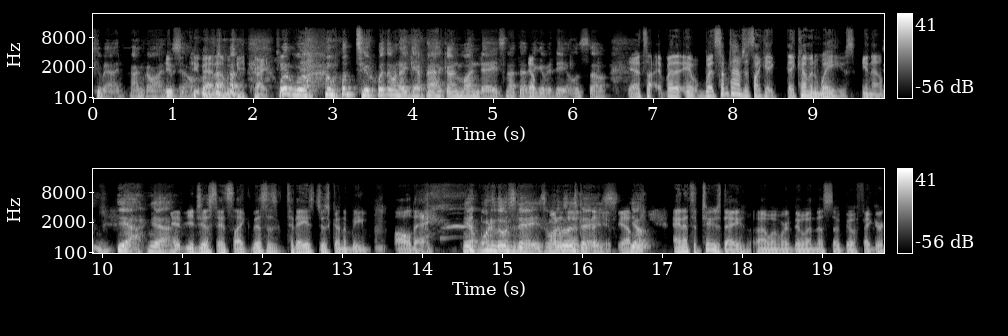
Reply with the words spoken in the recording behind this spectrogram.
too bad. I'm gone. Too, so. too bad. I'm right. we'll, we'll, we'll, do it when I get back on Monday. It's not that yep. big of a deal. So yeah, it's but it, but sometimes it's like it, they come in waves. You know. Yeah, yeah. It, you just it's like this is today's just going to be all day. yeah, one of those days. One, one of those, those days. days. Yep. yep. And it's a Tuesday uh, when we're doing this, so go figure.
